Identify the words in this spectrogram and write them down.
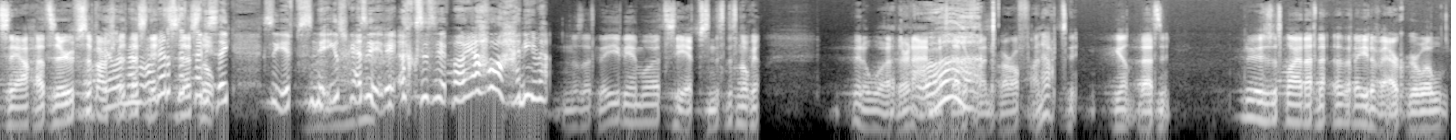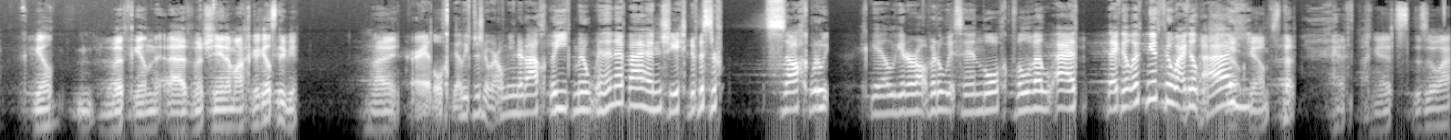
zeg het surface I maar dat remember is what niet else dat is nog that See if snakes can say it, access it by a honey man. dat is baby wat sips en dat is nog weer een weather en I'm not that kind of off on out ja dat is dus het slide dat dat de werker wil ja met een adventure mag ik het niet nee Right, look, they'll just know I mean I'll leave me when I buy and she the visor. Sock, but we Gil get her over the wits and look, full of ad. They can let me through, I go, ja I, ja het is zo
